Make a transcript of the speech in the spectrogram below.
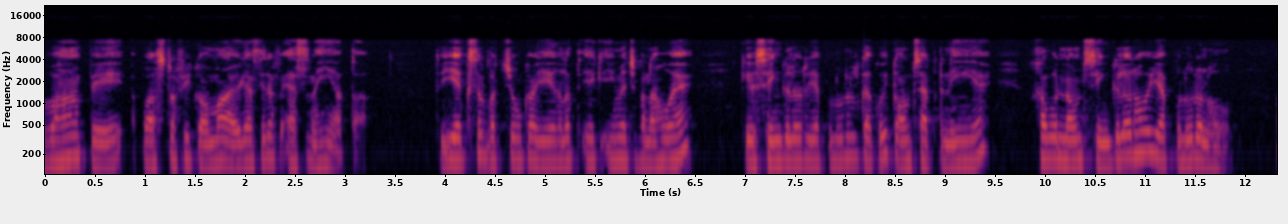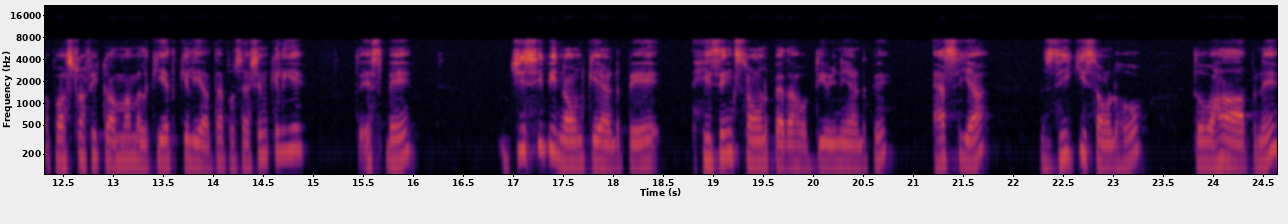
वहाँ पे अपोस्ट्रॉफी कॉमा आएगा, सिर्फ़ एस नहीं आता। तो ये अक्सर बच्चों का ये गलत एक इमेज बना हुआ है कि सिंगुलर या प्लूरल का कोई कॉन्सेप्ट नहीं है। खा वो नाउन सिंगुलर हो या प्लूरल हो अपोस्ट्रॉफी कॉमा मलकियत के लिए आता है प्रोसेशन के लिए। तो इसमें जिस भी नाउन के एंड पे हिजिंग साउंड पैदा होती हो, यानी एंड पे एस या जी की साउंड हो तो वहाँ आपने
